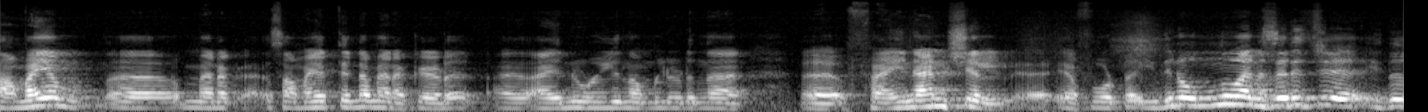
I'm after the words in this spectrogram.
സമയം മെന സമയത്തിന്റെ മെനക്കേട് അതിനുള്ളിൽ നമ്മളിടുന്ന ഫൈനാൻഷ്യൽ എഫോർട്ട് ഇതിനൊന്നും അനുസരിച്ച് ഇത്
